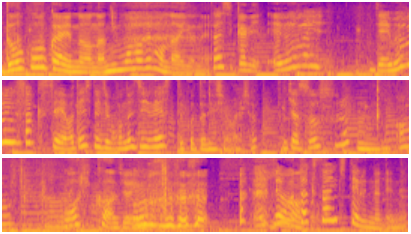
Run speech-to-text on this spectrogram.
同好会の何者でもないよね。確かに MV じゃあ MV 作成私たちも同じですってことにしましょう。じゃあそうする？うん。あ終はわりかじゃあ今。いでもたくさん来てるのでね。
